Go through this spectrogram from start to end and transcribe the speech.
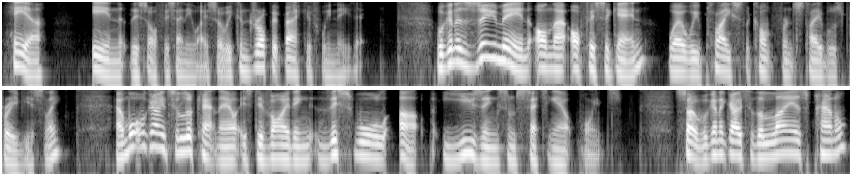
here in this office anyway, so we can drop it back if we need it. We're going to zoom in on that office again, where we placed the conference tables previously. And what we're going to look at now is dividing this wall up using some setting out points. So we're going to go to the layers panel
